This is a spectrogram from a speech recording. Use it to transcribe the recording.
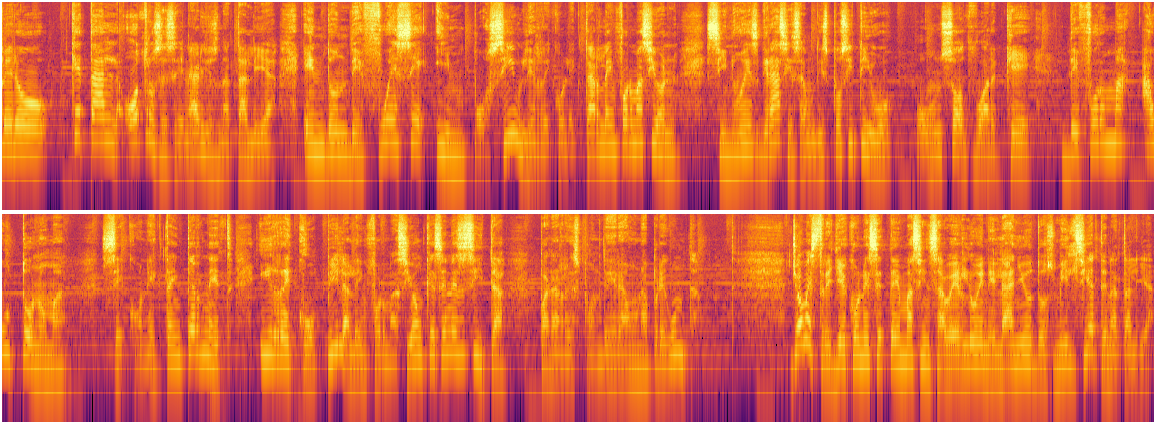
pero, ¿qué tal otros escenarios, Natalia, en donde fuese imposible recolectar la información si no es gracias a un dispositivo o un software que, de forma autónoma, se conecta a Internet y recopila la información que se necesita para responder a una pregunta? Yo me estrellé con ese tema sin saberlo en el año 2007, Natalia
